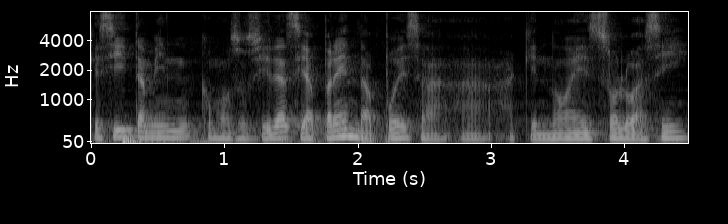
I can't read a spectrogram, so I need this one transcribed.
que sí también como sociedad se aprenda pues a, que no es solo así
